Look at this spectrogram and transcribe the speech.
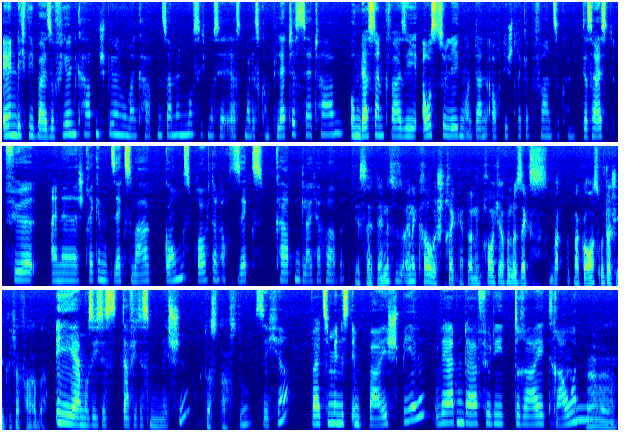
ähnlich wie bei so vielen Kartenspielen, wo man Karten sammeln muss. Ich muss ja erstmal das komplette Set haben, um das dann quasi auszulegen und dann auch die Strecke befahren zu können. Das heißt, für eine Strecke mit sechs Waggons brauche ich dann auch sechs Karten gleicher Farbe. Es sei denn, es ist eine graue Strecke. Dann brauche ich einfach nur sechs Waggons unterschiedlicher Farbe. Ja, muss ich das, darf ich das mischen? Das darfst du. Sicher? Weil zumindest im Beispiel werden da für die drei grauen Ah,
